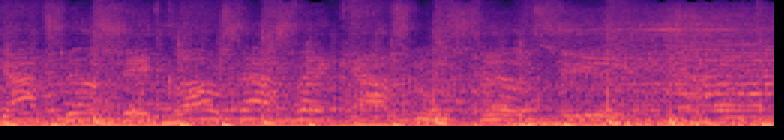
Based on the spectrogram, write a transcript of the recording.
kāds vēl šeit klausās, vai kāds mūs vēl cieš.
